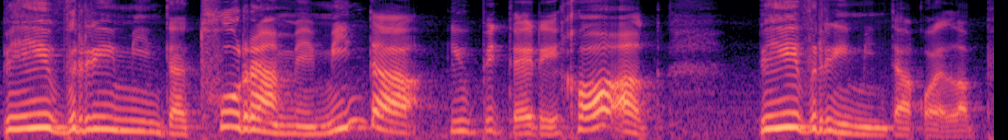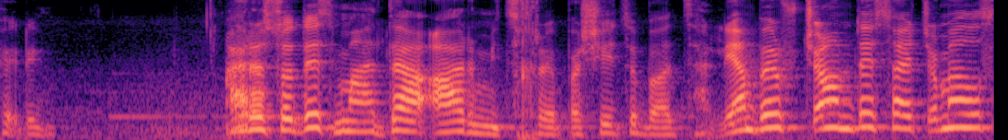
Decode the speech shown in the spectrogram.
ბევრი მინდა თუ რამე მინდა იუპიტერი ხო აქ ბევრი მინდა ყველაფერი არასოდეს მადა არ მიცხრება შეიძლება ძალიან ბევრ ჭამდეს საჭმელს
